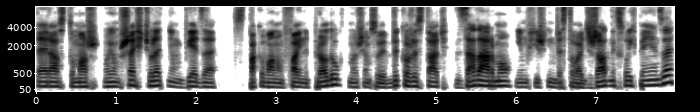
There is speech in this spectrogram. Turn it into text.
teraz, to masz moją sześcioletnią wiedzę spakowaną w fajny produkt, możesz ją sobie wykorzystać za darmo, nie musisz inwestować żadnych swoich pieniędzy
